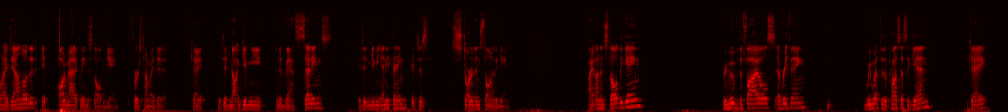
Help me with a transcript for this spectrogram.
when I downloaded it automatically installed the game the first time I did it okay? It did not give me an advanced settings. It didn't give me anything. It just started installing the game. I uninstalled the game removed the files everything. We went through the process again okay?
